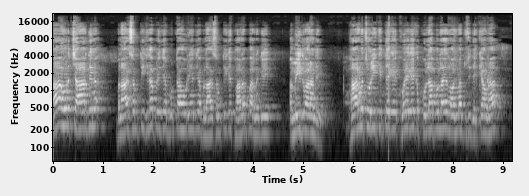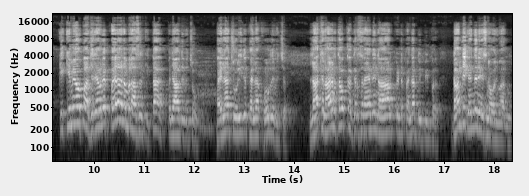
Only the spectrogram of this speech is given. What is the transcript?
ਆ ਹੁਣ 4 ਦਿਨ ਬਲਾਕ ਸੰਮਤੀ, ਜ਼ਿਲ੍ਹਾ ਪ੍ਰੀਸ਼ਦ ਦੀਆਂ ਵੋਟਾਂ ਹੋ ਰਹੀਆਂ ਦੀਆਂ, ਬਲਾਕ ਸੰਮਤੀ ਦੇ ਫਾਰਮ ਭਰਨਗੇ ਉਮੀਦਵਾਰਾਂ ਦੇ। ਫਾਰਮ ਚੋਰੀ ਕੀਤੇ ਗਏ, ਖੋਏ ਗਏ, ਇੱਕ ਪੁੱਲਾ ਪੁੱਲਾ ਜਿਹਾ ਨੌਜਵਾਨ ਤੁਸੀਂ ਦੇਖਿਆ ਹੋਣਾ ਕਿ ਕਿਵੇਂ ਉਹ ਭੱਜ ਰਿਹਾ, ਉਹਨੇ ਪਹਿਲਾ ਨੰਬਰ ਹਾਸਲ ਕੀਤਾ ਪੰਜਾਬ ਦੇ ਵਿੱਚੋਂ, ਫੈਲਾਂ ਚੋਰੀ ਤੇ ਫੈਲਾਂ ਖੋਹਣ ਦੇ ਵਿੱਚ। ਲੱਖ ਲਾਹਣ ਤਾਂ ਉਹ ਘੱਗਰ ਸਰਾਇਆਂ ਦੇ ਨਾਲ ਪਿੰਡ ਪੈਂਦਾ ਬੀਬੀਪੁਰ ਗਾਂਧੀ ਕਹਿੰਦੇ ਨੇ ਇਸ ਨੌਜਵਾਨ ਨੂੰ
